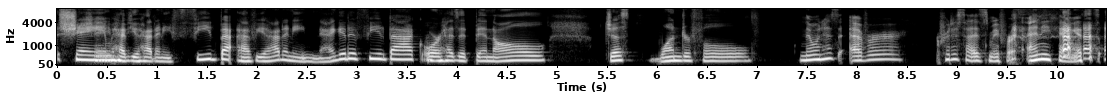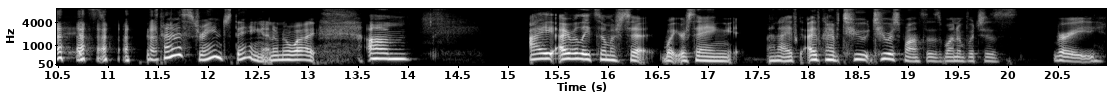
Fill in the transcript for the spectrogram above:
shame? shame? Have you had any feedback? Have you had any negative feedback, or mm. has it been all just wonderful? No one has ever criticized me for anything. It's it's it's kind of a strange thing. I don't know why. Um, I I relate so much to what you're saying, and I've I've kind of two two responses. One of which is very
